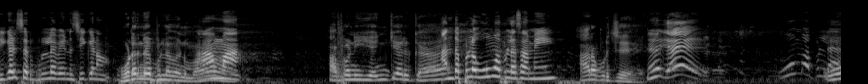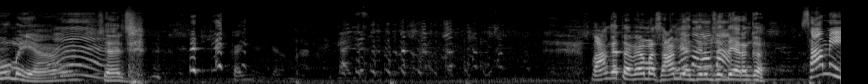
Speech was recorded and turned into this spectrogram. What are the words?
ரிகல்சர் புள்ள வேணும் சீக்கிரம். உடனே பிள்ளை வேணுமா? ஆமா. அப்ப நீ எங்க இருக்க? அந்த புள்ள ஊமை புள்ள சாமி. ஆற பிடிச்சு ஏய், ஏய் ஊமை புள்ள. ஊமையா? சரி சரி. வாங்கத்த வேமா சாமி அஞ்சு நிமிஷம் இறங்க. சாமி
